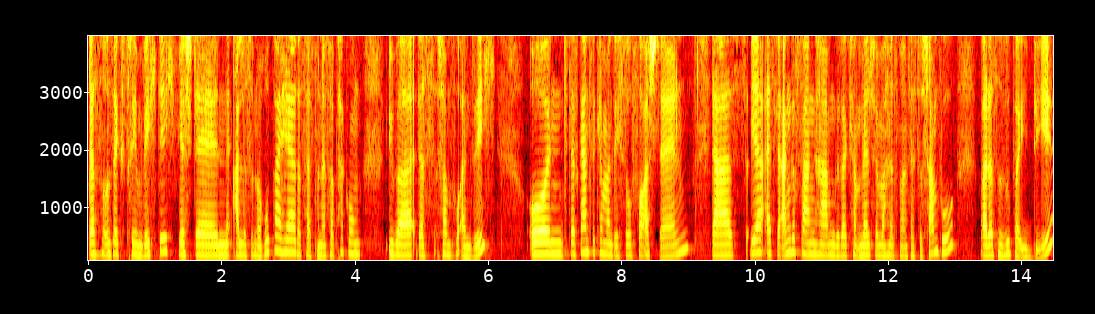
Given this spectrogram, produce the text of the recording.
Das ist uns extrem wichtig. Wir stellen alles in Europa her, das heißt von der Verpackung über das Shampoo an sich. Und das Ganze kann man sich so vorstellen, dass wir, als wir angefangen haben, gesagt haben, Mensch, wir machen jetzt mal ein festes Shampoo, war das eine super Idee.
